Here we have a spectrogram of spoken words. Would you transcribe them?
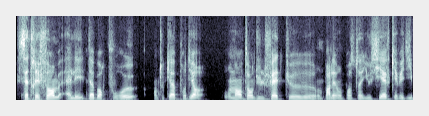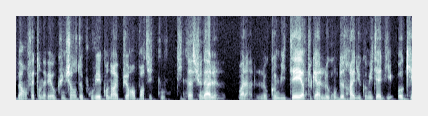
cette réforme, elle est d'abord pour eux, en tout cas pour dire, on a entendu le fait que, on parlait, on pense à UCF qui avait dit, bah en fait, on n'avait aucune chance de prouver qu'on aurait pu remporter le titre national. Voilà, le comité, en tout cas le groupe de travail du comité a dit, ok,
